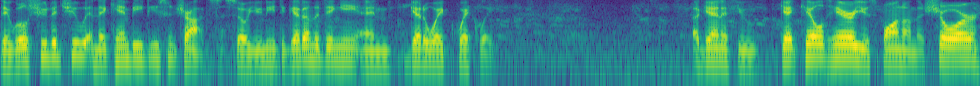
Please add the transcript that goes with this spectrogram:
They will shoot at you, and they can be decent shots. So you need to get on the dinghy and get away quickly. Again, if you get killed here, you spawn on the shore.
